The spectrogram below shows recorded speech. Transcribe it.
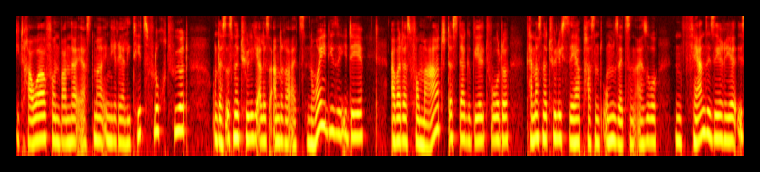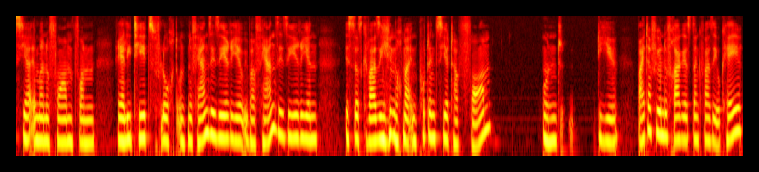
die Trauer von Wanda erstmal in die Realitätsflucht führt. Und das ist natürlich alles andere als neu, diese Idee. Aber das Format, das da gewählt wurde, kann das natürlich sehr passend umsetzen. Also eine Fernsehserie ist ja immer eine Form von Realitätsflucht und eine Fernsehserie über Fernsehserien ist das quasi nochmal in potenzierter Form. Und die weiterführende Frage ist dann quasi, okay,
